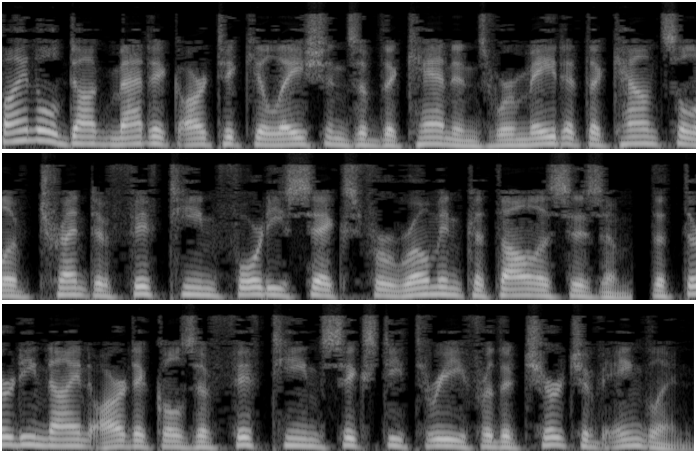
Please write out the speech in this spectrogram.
Final dogmatic articulations of the canons were made at the Council of Trent of 1546 for Roman Catholicism, the 39 Articles of 1563 for the Church of England,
